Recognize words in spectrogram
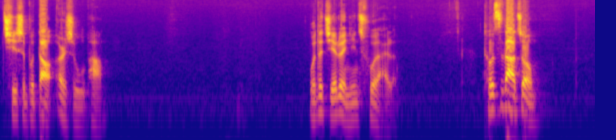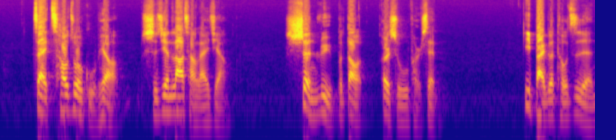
其实不到二十五趴。我的结论已经出来了，投资大众在操作股票时间拉长来讲，胜率不到二十五 percent。一百个投资人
